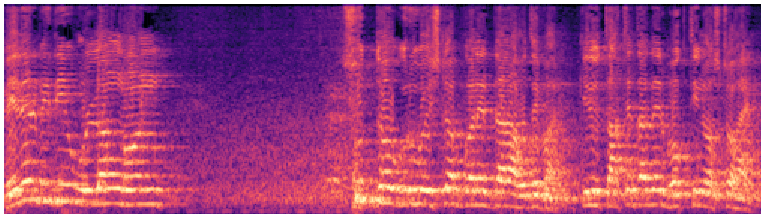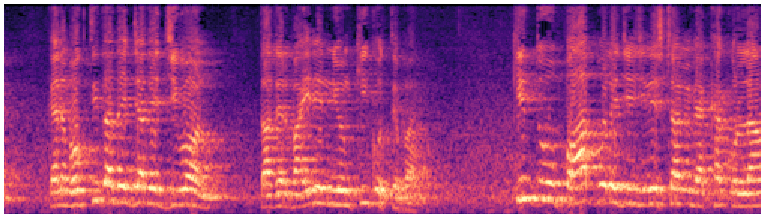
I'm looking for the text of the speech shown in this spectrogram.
বেদের বিধি উল্লঙ্ঘন শুদ্ধ গুরু বৈষ্ণবগণের দ্বারা হতে পারে, কিন্তু তাতে তাদের ভক্তি নষ্ট হয় না। কেন ভক্তি তাদের, যাদের জীবন, তাদের বাইরের নিয়ম কি করতে পারে? কিন্তু পাপ বলে যে জিনিসটা আমি ব্যাখ্যা করলাম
